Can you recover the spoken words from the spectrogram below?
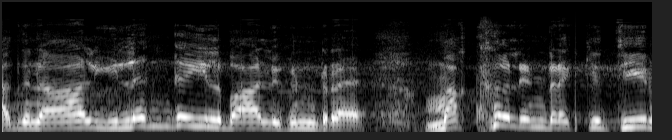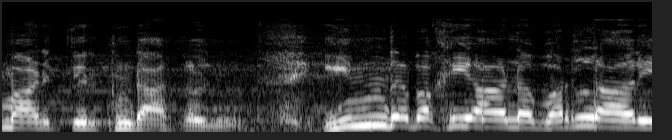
அதனால் இலங்கையில் வாழுகின்ற மக்கள் இன்றைக்கு தீர்மானித்திருக்கின்றார்கள். இந்த வகையான வரலாறு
